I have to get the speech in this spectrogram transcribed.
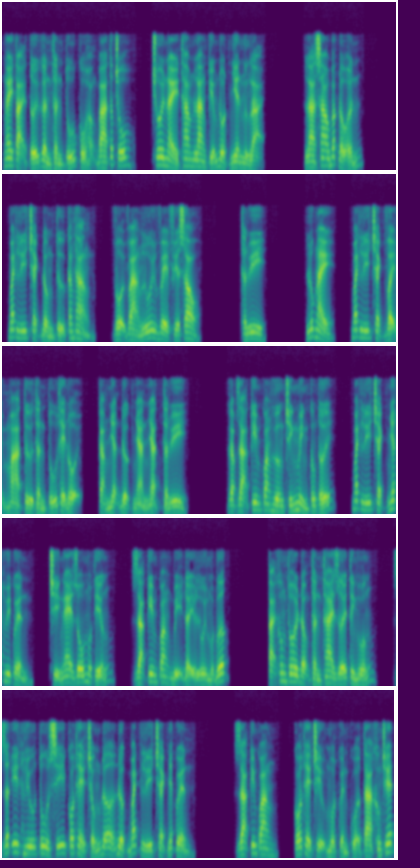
Ngay tại tới gần thần tú cổ họng ba tấc chỗ, trôi này tham lang kiếm đột nhiên ngừng lại. Là sao bắt đầu ấn? Bách lý trạch đồng tử căng thẳng, vội vàng lui về phía sau. Thần uy. Lúc này, bách lý trạch vậy mà từ thần tú thể nội cảm nhận được nhàn nhạt thần uy. Gặp dạ kim quang hướng chính mình công tới, bách lý trạch nhất huy quyền, chỉ nghe dỗ một tiếng dạ kim quang bị đẩy lùi một bước. Tại không thôi động thần thai dưới tình huống, rất ít hữu tu sĩ có thể chống đỡ được bách lý trạch nhất quyền. Dạ kim quang, có thể chịu một quyền của ta không chết,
